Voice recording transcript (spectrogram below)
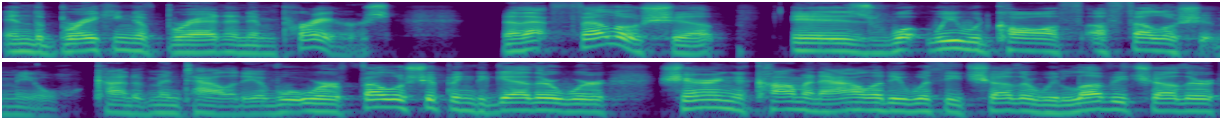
in the breaking of bread and in prayers. Now, that fellowship is what we would call a, a fellowship meal kind of mentality of we're fellowshipping together, we're sharing a commonality with each other, we love each other,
